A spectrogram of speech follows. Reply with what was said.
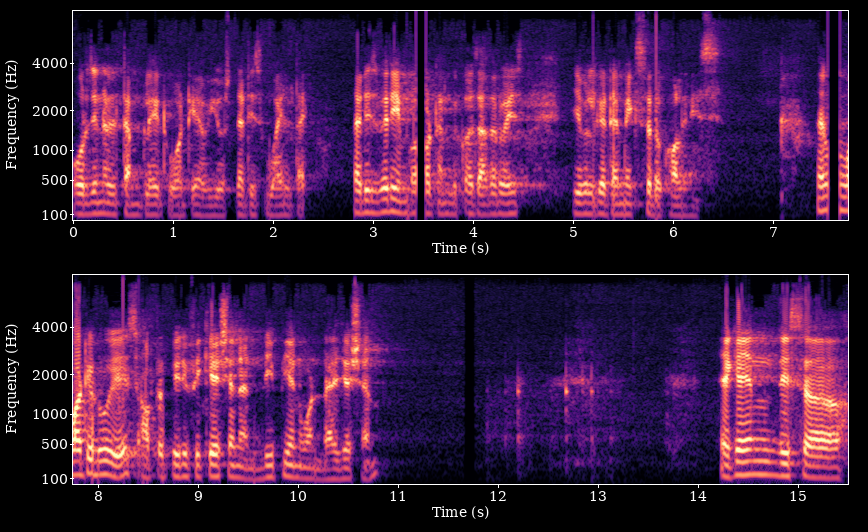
original template what you have used that is wild type. That is very important because otherwise you will get a mixed colonies. Then what you do is after purification and DPN1 digestion again this uh,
